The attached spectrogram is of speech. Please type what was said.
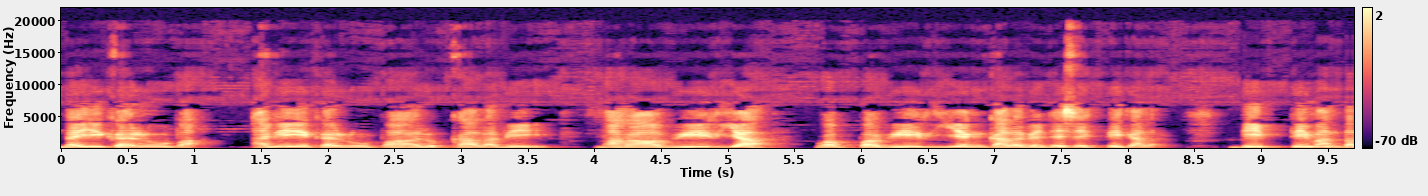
దైక రూప అనేక రూపాలు కలవి మహావీర్య గొప్ప వీర్యం కలవంటే అంటే శక్తి కల. దీప్తిమంత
